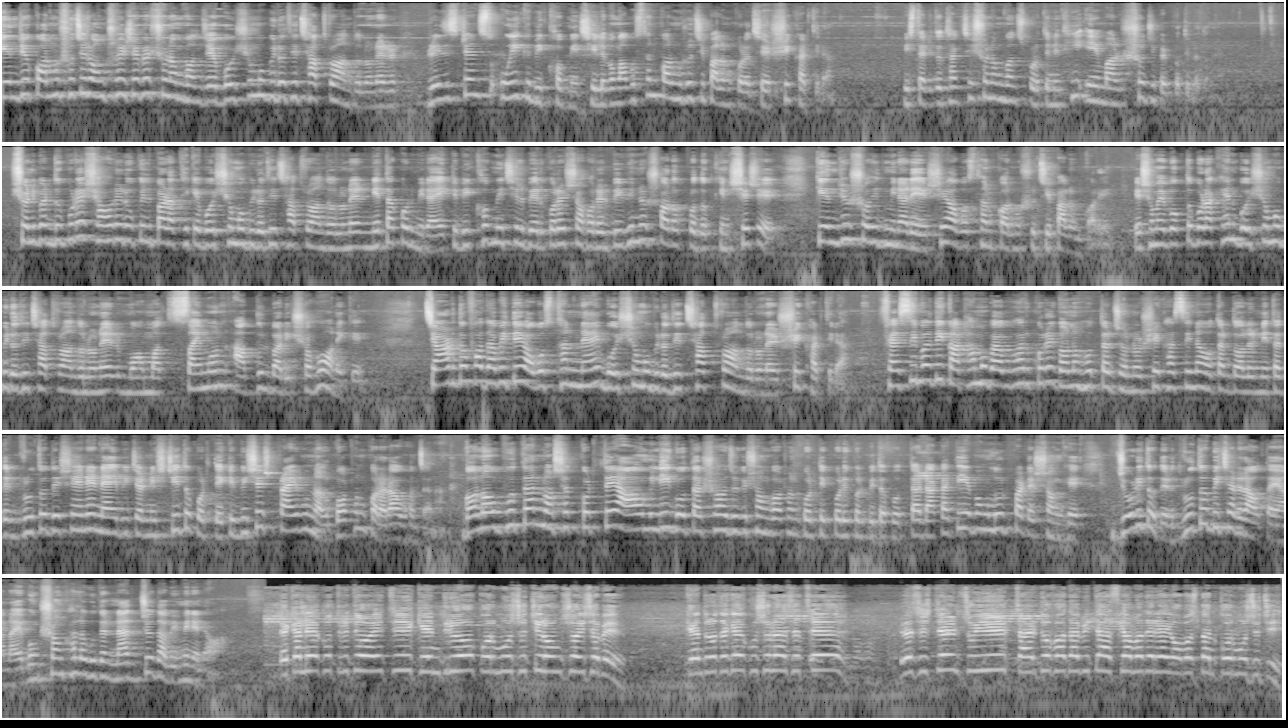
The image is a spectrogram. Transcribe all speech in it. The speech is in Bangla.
কেন্দ্রীয় কর্মসূচির অংশ হিসেবে সুনামগঞ্জে বৈষম্য বিরোধী ছাত্র আন্দোলনের রেজিস্ট্যান্স উইক বিক্ষোভ মিছিল এবং অবস্থান কর্মসূচি পালন করেছে শিক্ষার্থীরা। বিস্তারিত থাকছে সুনামগঞ্জ প্রতিনিধি এম আর সজীবের প্রতিবেদনে। শনিবার দুপুরে শহরের উকিলপাড়া থেকে বৈষম্য বিরোধী ছাত্র আন্দোলনের নেতাকর্মীরা একটি বিক্ষোভ মিছিল বের করে শহরের বিভিন্ন সড়ক প্রদক্ষিণ শেষে কেন্দ্রীয় শহীদ মিনারে এসে অবস্থান কর্মসূচি পালন করে। এ সময় বক্তব্য রাখেন বৈষম্য বিরোধী ছাত্র আন্দোলনের মোহাম্মদ সাইমন আব্দুল বাড়ি সহ অনেকে। চার দফা দাবিতে অবস্থান নেয় বৈষম্য বিরোধী ছাত্র আন্দোলনের শিক্ষার্থীরা। ফ্যাসিবাদী কাঠামো ব্যবহার করে গণহত্যার জন্য শেখ হাসিনা ও তার দলের নেতাদের দ্রুত দেশে এনে ন্যায় বিচার নিশ্চিত করতে একটি বিশেষ ট্রাইব্যুনাল গঠন করার আহ্বান জানান। গণ অভ্যুত্থান, নস্যাৎ করতে আওয়ামী লীগ ও তার সহযোগী সংগঠন কর্তৃক পরিকল্পিত হত্যা, ডাকাতি এবং লুটপাটের সঙ্গে জড়িতদের দ্রুত বিচারের আওতায় আনা এবং সংখ্যালঘুদের ন্যায্য দাবি মেনে নেওয়া। এখানে একত্রিত হয়েছে কেন্দ্রীয় কর্মসূচির অংশ হিসেবে। কেন্দ্র থেকে ঘোষণা এসেছে রেসিস্ট্যান্ট সুইট চার দফা দাবিতে আজকে আমাদের এই অবস্থান কর্মসূচি।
